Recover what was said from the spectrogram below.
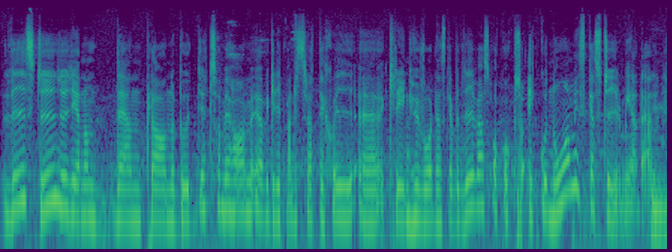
vi styr ju genom den plan och budget som vi har med övergripande strategi eh, kring hur vården ska bedrivas och också ekonomiska styrmedel. Mm.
